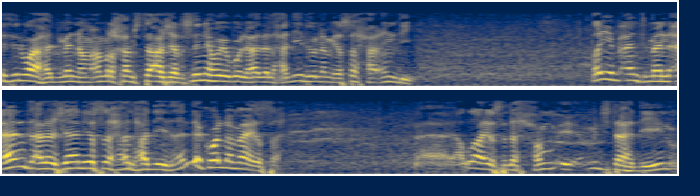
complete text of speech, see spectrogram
مثل واحد منهم عمره خمسة عشر سنة ويقول هذا الحديث ولم يصح عندي. طيب أنت من أنت علشان يصح الحديث عندك ولا ما يصح؟ الله يصلحهم مجتهدين.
